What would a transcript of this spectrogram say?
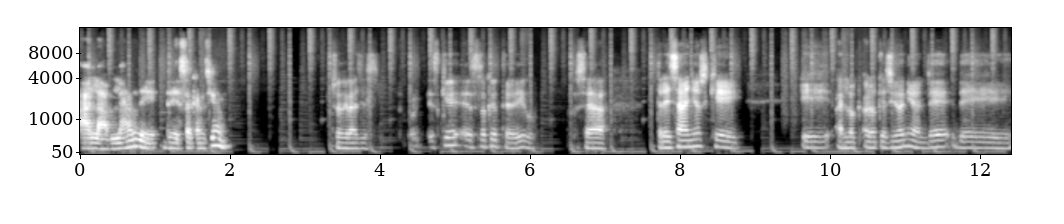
al hablar de, de esa canción. Muchas gracias. Es que es lo que te digo. O sea, tres años que eh, a, lo, que ha sido a nivel de, de,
